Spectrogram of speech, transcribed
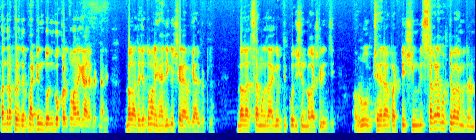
पंधरा फळकर पाठी दोन बोकड तुम्हाला घ्यायला भेटणार आहे. बघा त्याच्यात तुम्हाला ह्या देखील शेळ्या घ्यायला भेटलं बघा मग जागेवरती पोझिशन बघा शेळींची रूप चेहरा पट्टी शिंगडी सगळ्या गोष्टी बघा मित्रांनो.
